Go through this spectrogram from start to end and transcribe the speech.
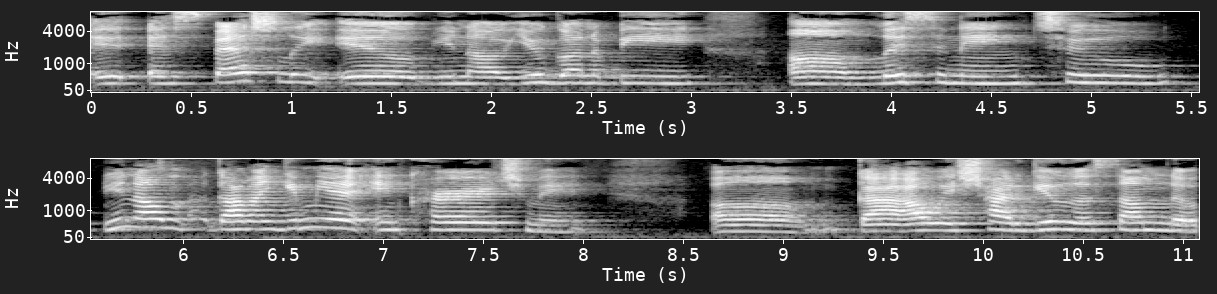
it, especially if, you know, you're to be um, listening to, you know, God might give me an encouragement. Um, God always try to give us something to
